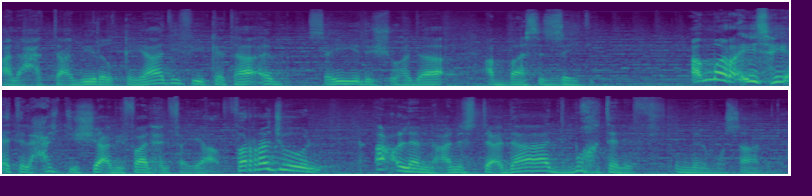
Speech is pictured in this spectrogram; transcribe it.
على حد تعبير القيادي في كتائب سيد الشهداء عباس الزيدي أما رئيس هيئة الحشد الشعبي فالح الفياض فالرجل أعلن عن استعداد مختلف من المساندة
